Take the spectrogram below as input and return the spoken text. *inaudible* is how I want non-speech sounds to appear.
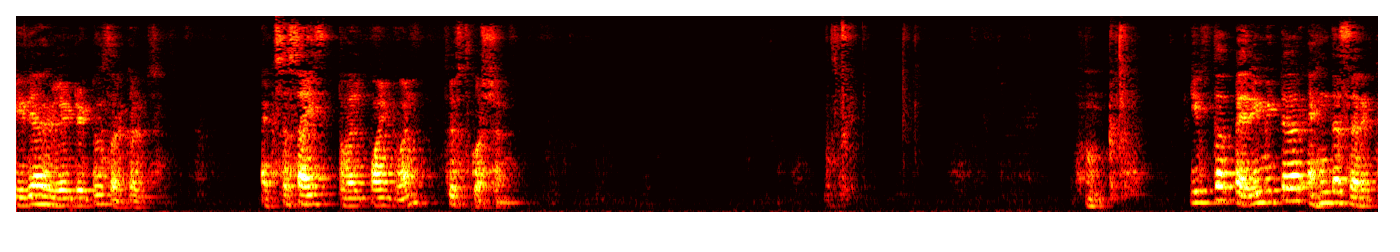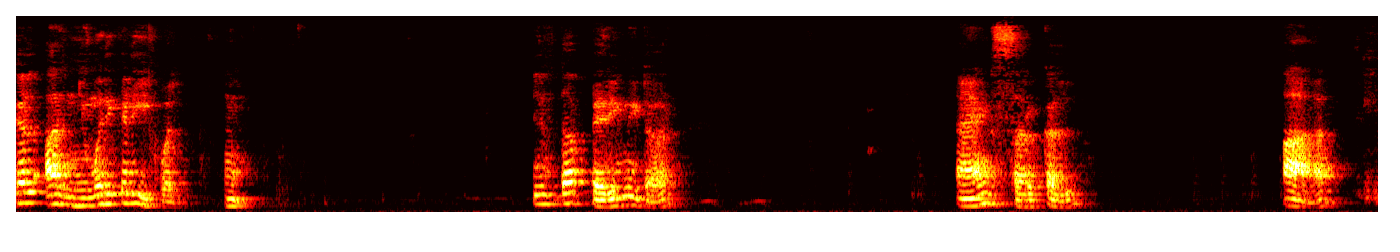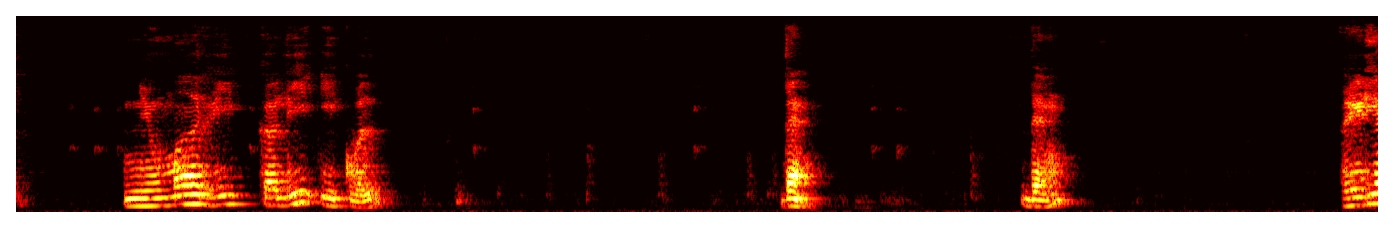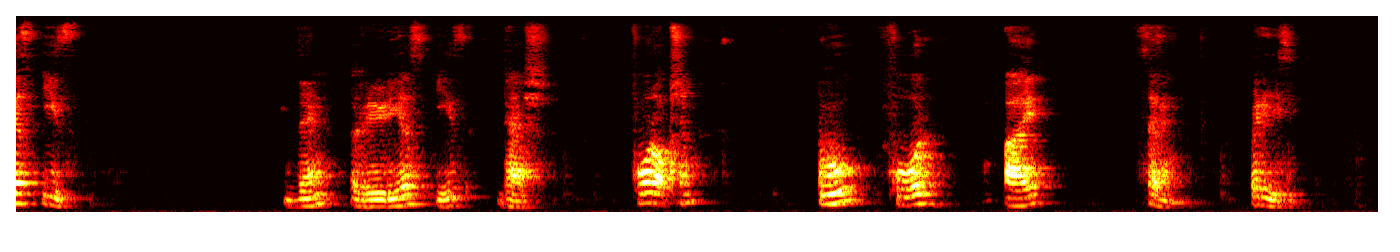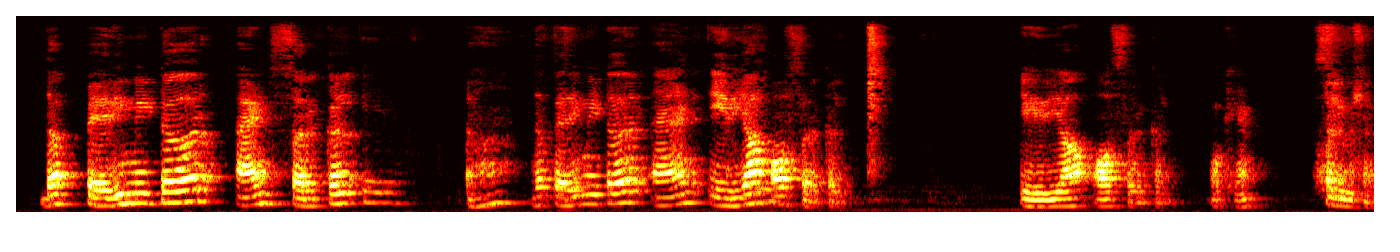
area related to circles. Exercise 12.1, fifth question. Hmm. If the perimeter and the circle are numerically equal, hmm. if the perimeter and circle are numerically equal then then radius is then radius is dash four option 2 4 pi 7 very easy the perimeter and circle area. The perimeter and area of circle. Area of circle. Okay. Solution.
